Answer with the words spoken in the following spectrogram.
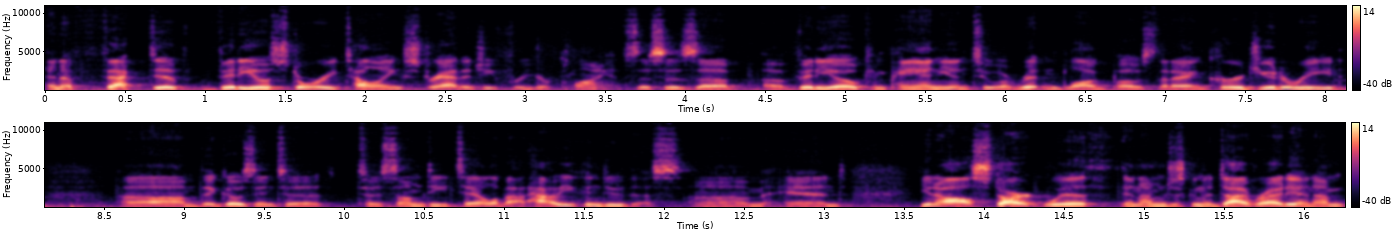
an effective video storytelling strategy for your clients. This is a, a video companion to a written blog post that I encourage you to read um, that goes into to some detail about how you can do this. Um, and you know, I'll start with, and I'm just going to dive right in. I'm,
